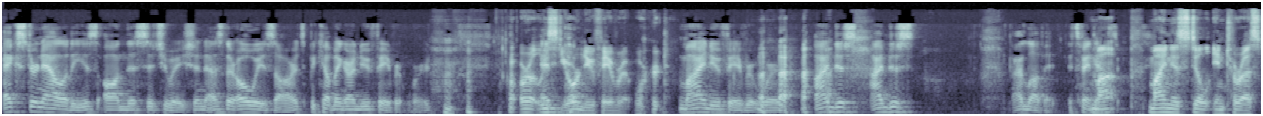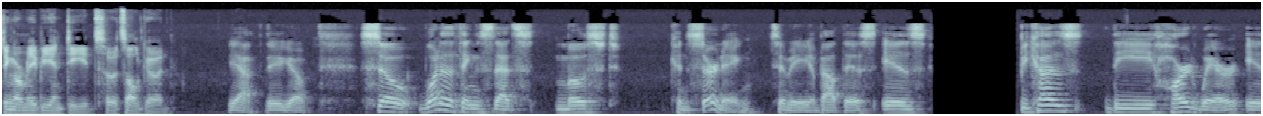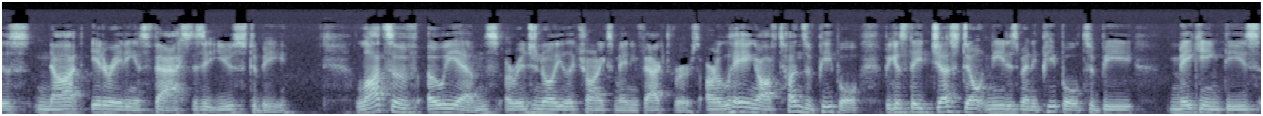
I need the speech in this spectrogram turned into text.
externalities on this situation, as there always are. It's becoming our new favorite word. or at least and your new favorite word. My new favorite word. I'm just I'm just I love it. It's fantastic. My, mine is still interesting or maybe indeed, so it's all good. Yeah, there you go. So, one of the things that's most concerning to me about this is because the hardware is not iterating as fast as it used to be. Lots of OEMs, original electronics manufacturers, are laying off tons of people because they just don't need as many people to be making these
